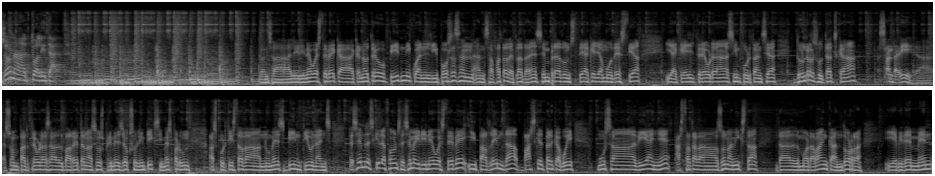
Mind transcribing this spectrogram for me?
Zona Actualitat. Doncs a l'Irineu Esteve, que, que no treu pit ni quan li poses en, en safata de plata. Eh? Sempre doncs, té aquella modèstia i aquell treure's importància d'uns resultats que s'han de dir. Eh, són per treure's el barret en els seus primers Jocs Olímpics i més per un esportista de només 21 anys. Deixem l'esquí de fons, deixem a Irineu Esteve i parlem de bàsquet perquè avui Musa Dianye ha estat a la zona mixta del Morabanc, Andorra i, evidentment,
